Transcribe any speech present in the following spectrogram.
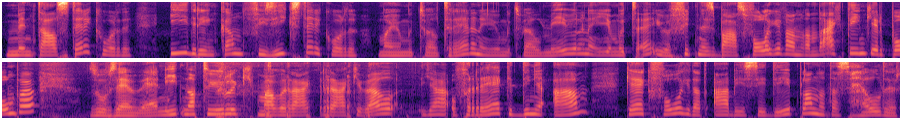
mentaal sterk worden. Iedereen kan fysiek sterk worden, maar je moet wel trainen en je moet wel mee willen en je moet hè, je fitnessbaas volgen van vandaag tien keer pompen. Zo zijn wij niet natuurlijk, maar we raken wel ja, of rijken dingen aan. Kijk, volg dat ABCD-plan, dat is helder.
